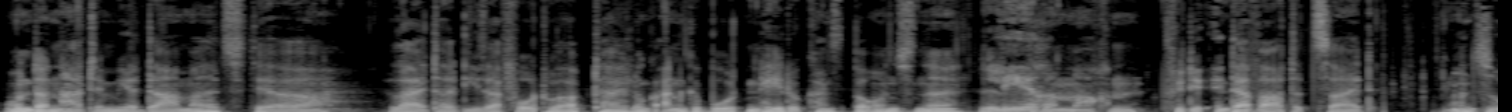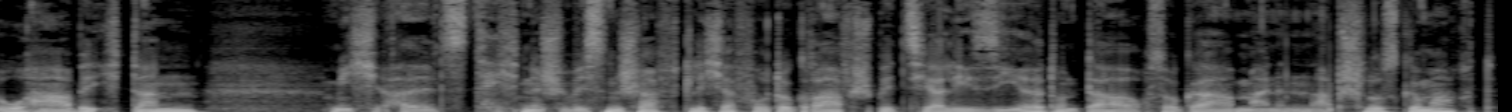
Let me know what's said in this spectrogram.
Und dann hatte mir damals der Leiter dieser Fotoabteilung angeboten, hey, du kannst bei uns eine Lehre machen für die, in der Wartezeit. Und so habe ich dann mich als technisch-wissenschaftlicher Fotograf spezialisiert und da auch sogar meinen Abschluss gemacht.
